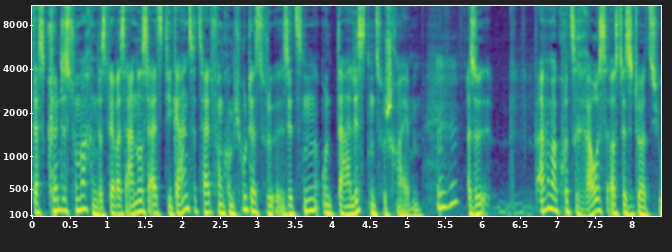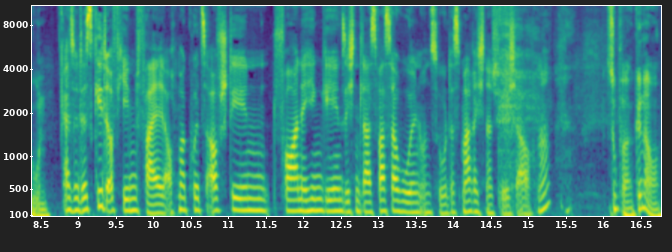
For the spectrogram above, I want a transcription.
Das könntest du machen. Das wäre was anderes, als die ganze Zeit vom Computer zu sitzen und da Listen zu schreiben. Mhm. Also einfach mal kurz raus aus der Situation. Also das geht auf jeden Fall. Auch mal kurz aufstehen, vorne hingehen, sich ein Glas Wasser holen und so. Das mache ich natürlich auch. Ne? Super, genau.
